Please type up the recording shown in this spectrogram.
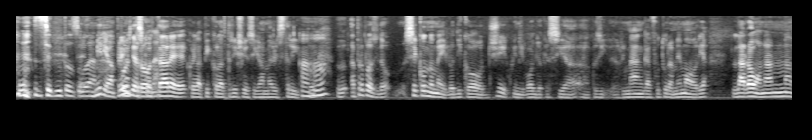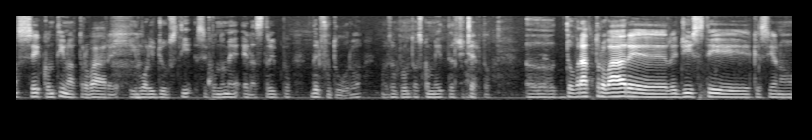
seduto sulla Miriam, prima di poltrona. ascoltare quella piccola attrice che si chiama Meryl Streep, Ah. eh, a proposito, secondo me, lo dico oggi, e quindi voglio che sia eh, così, rimanga a futura memoria, la Ronan, se continua a trovare i ruoli giusti, secondo me è la strip del futuro. Sono pronto a scommetterci, certo. Eh, dovrà trovare registi che siano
